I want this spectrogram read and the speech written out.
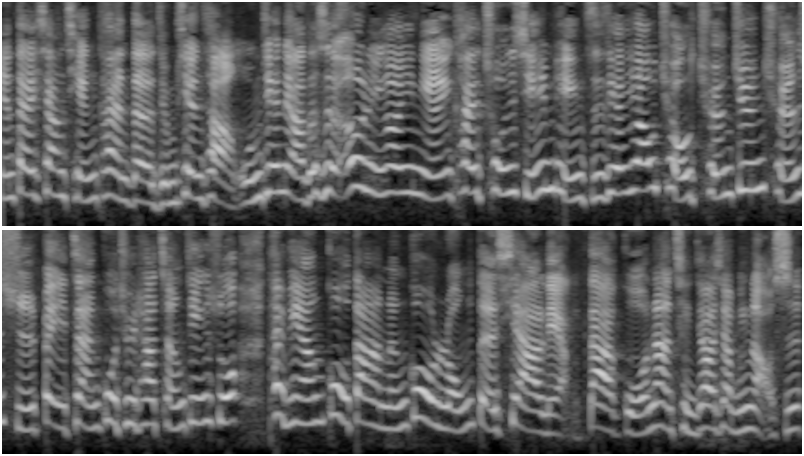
年代向前看的节目现场，我们今天聊的是二零二一年一开春，习近平直接要求全军全时备战。过去他曾经说太平洋够大，能够容得下两大国。那请教一下明老师，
